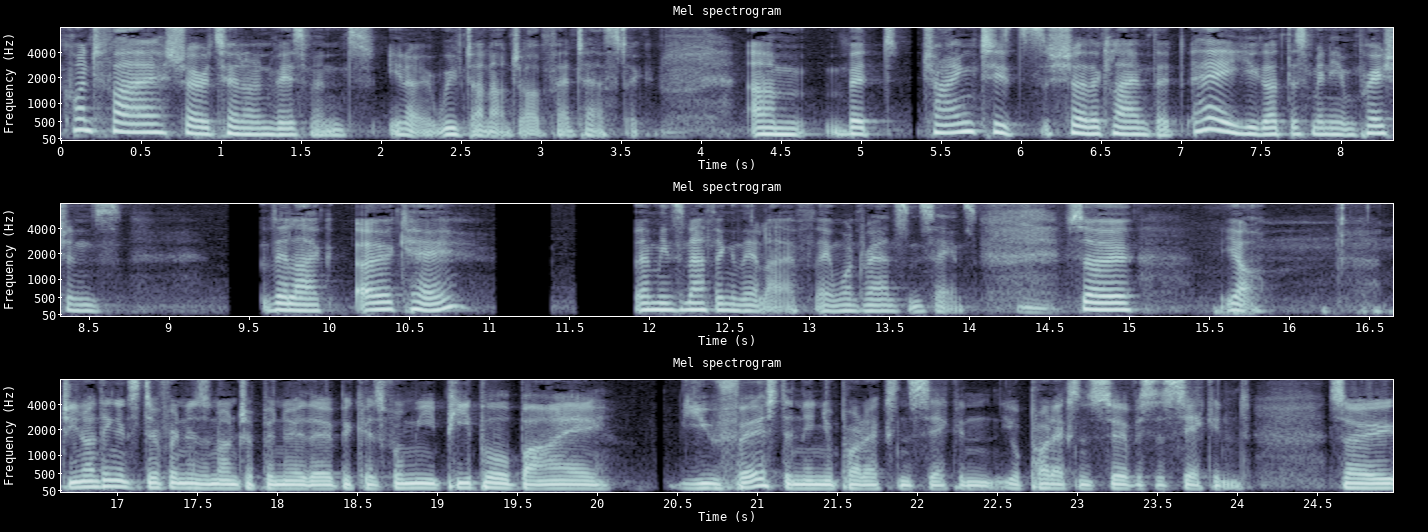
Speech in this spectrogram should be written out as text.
quantify, show return on investment. You know, we've done our job, fantastic. Um, but trying to show the client that, hey, you got this many impressions, they're like, okay, that means nothing in their life. They want rands and cents. So, yeah, Do you not think it's different as an entrepreneur though? Because for me, people buy you first and then your products and second your products and services second so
